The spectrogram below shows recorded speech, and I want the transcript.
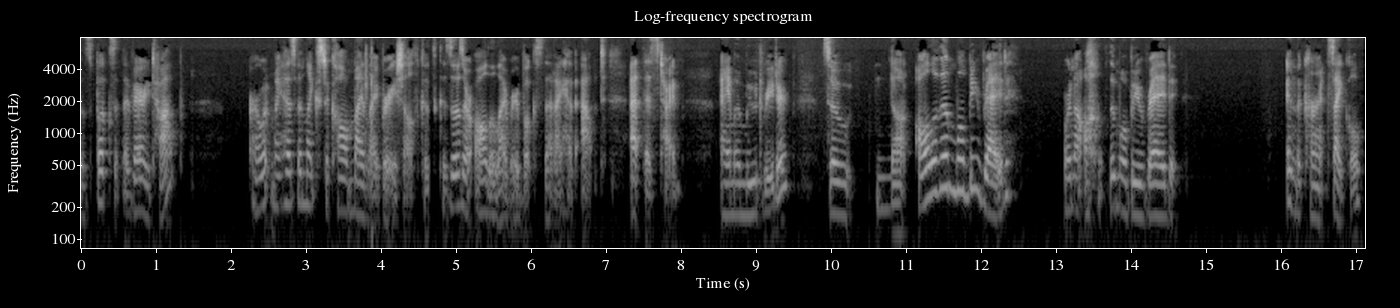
those books at the very top are what my husband likes to call my library shelf because those are all the library books that I have out at this time. I am a mood reader, so not all of them will be read, or not all of them will be read in the current cycle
